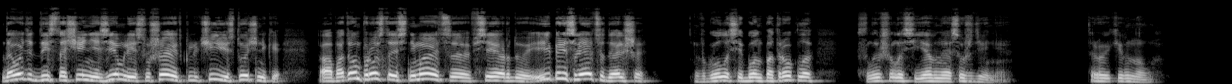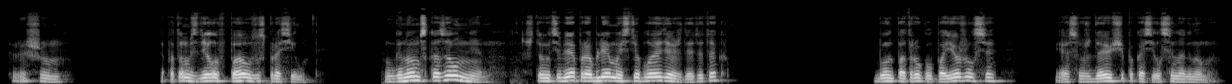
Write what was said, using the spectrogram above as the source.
доводят до истощения земли и сушают ключи и источники, а потом просто снимаются все ордой и переселяются дальше. В голосе Бон Патрокла Слышалось явное осуждение. Трой кивнул. «Хорошо». А потом, сделав паузу, спросил. «Гном сказал мне, что у тебя проблемы с теплой одеждой, это так?» Бон потрогал, поежился и осуждающе покосился на гнома.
